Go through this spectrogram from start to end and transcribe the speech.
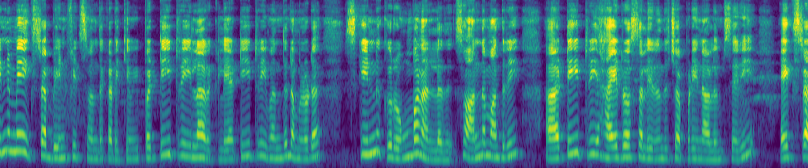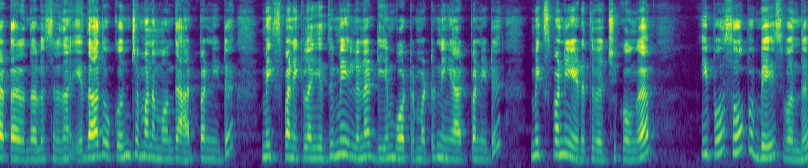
இன்னுமே எக்ஸ்ட்ரா பெனிஃபிட்ஸ் வந்து கிடைக்கும். இப்போ டீ ட்ரீலாம் இருக்கு இல்லையா டீ ட்ரீ வந்து நம்மளோட ஸ்கின்னுக்கு ரொம்ப நல்லது. ஸோ அந்த மாதிரி டீ ட்ரீ ஹைட்ரோசல் இருந்துச்சு அப்படின்னாலும் சரி எக்ஸ்ட்ராக்டாக இருந்தாலும் சரி தான். ஏதாவது கொஞ்சமாக நம்ம வந்து ஆட் பண்ணிவிட்டு மிக்ஸ் பண்ணிக்கலாம். எதுவுமே இல்லைன்னா டிஎம் வாட்டர் மட்டும் நீங்கள் ஆட் பண்ணிவிட்டு மிக்ஸ் பண்ணி எடுத்து வச்சுக்கோங்க. இப்போது சோப்பு பேஸ் வந்து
